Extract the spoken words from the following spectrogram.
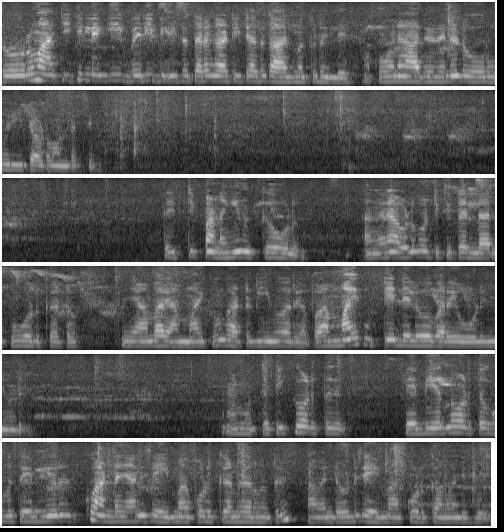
ഡോറ് മാറ്റിയിട്ടില്ലെങ്കിൽ ഇവർ ഈ ബിലീസത്തരം കാട്ടിയിട്ട് അത് കാൽമക്കിടില്ലേ? അപ്പോൾ ഓൻ ആദ്യം തന്നെ ഡോറ് ഊരിയിട്ട് അവിടെ കൊണ്ടുവച്ചു. തെറ്റി പണങ്ങി നിൽക്കുക ഓൾ അങ്ങനെ അവൾ പൊട്ടിക്കിട്ട് എല്ലാവർക്കും കൊടുക്കുക കേട്ടോ. ഞാൻ പറയാം അമ്മായിക്കും കാട്ടടിയെന്ന് പറയും. അപ്പോൾ അമ്മായി കുട്ടിയല്ലല്ലോ പറയും ഓളിനോട് ഞാൻ മുത്തട്ടിക്ക് കൊടുത്ത് സെമീറിന് കൊടുത്ത് നോക്കുമ്പോൾ സെമീർക്ക് വേണ്ട ഞാൻ ഷെയ്മാക്ക് കൊടുക്കുകയെന്ന് പറഞ്ഞിട്ട് അവന്റെ കൊണ്ട് ഷെയ്മാക്ക് കൊടുക്കാൻ വേണ്ടി പോയി.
